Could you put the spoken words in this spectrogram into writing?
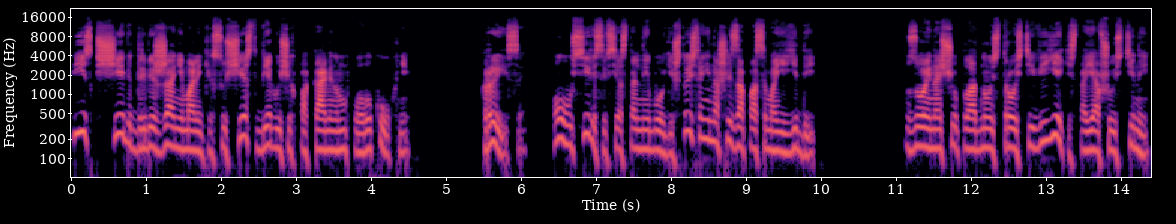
Писк, щебет, дребезжание маленьких существ, бегающих по каменному полу кухни. Крысы. О, Усирис и все остальные боги, что если они нашли запасы моей еды? Зоя нащупала одну из тростей Виеки, стоявшую у стены,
